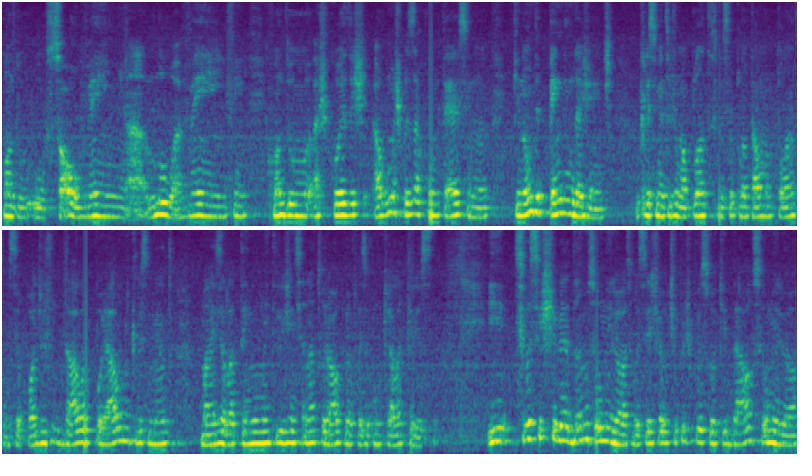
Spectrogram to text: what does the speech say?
quando o sol vem, a lua vem, enfim, quando as coisas, algumas coisas acontecem né? que não dependem da gente. O crescimento de uma planta, se você plantar uma planta, você pode ajudá-la, apoiá-la no crescimento, mas ela tem uma inteligência natural que vai fazer com que ela cresça. E se você estiver dando o seu melhor, se você estiver o tipo de pessoa que dá o seu melhor,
